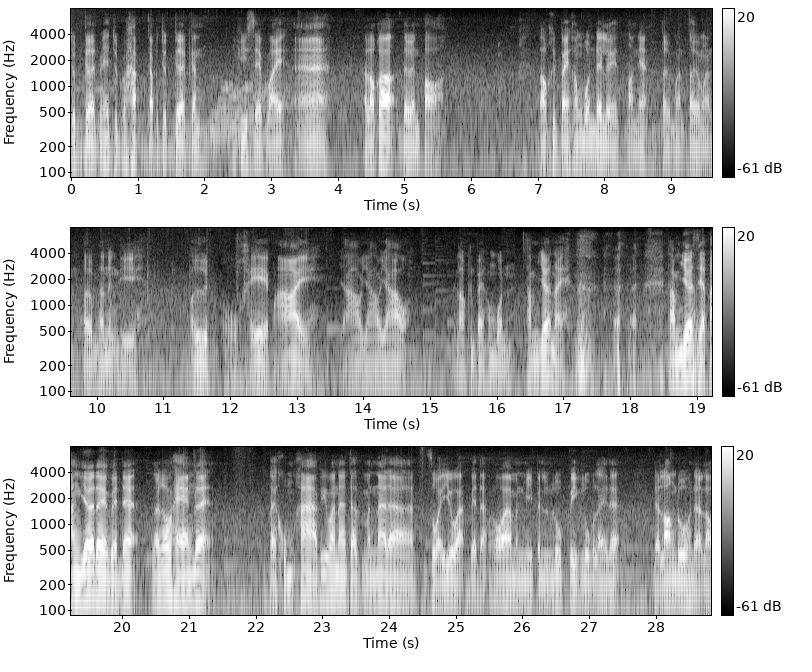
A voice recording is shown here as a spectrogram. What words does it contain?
จุดเกิดไม่ใช่จุดวาร์ปกลับไปจุดเกิดกันที่พี่เซฟไว้อ่าแล้วเราก็เดินต่อ เราขึ้นไปข้างบนได้เลยตอนเนี้ยเติมกันเติมกันเติมสักหนึ่งทีปืดโอเคไปยาวยาวยาว เราขึ้นไปข้างบนทำเยอะหน่อยทำเยอะเสียตังค์เยอะด้วยเบ็ดเนี่ยแล้วก็แพงด้วย แต่คุ้มค่าพี่ว่าน่าจะมันน่าจะสวยอยู่อะเบ็ดอะเพราะว่ามันมีเป็นรูปปีกรูปอะไรด้วยเดี๋ยวลองดูเดี๋ยวเรา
